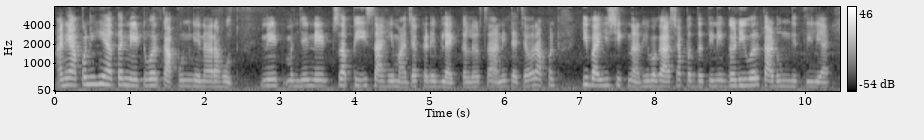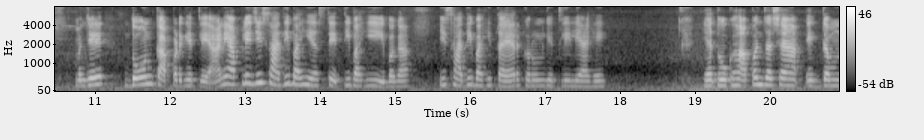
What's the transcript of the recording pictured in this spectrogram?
आणि आपण ही आता नेटवर कापून घेणार आहोत. नेट म्हणजे नेटचा पीस आहे माझ्याकडे ब्लॅक कलरचा आणि त्याच्यावर आपण ही बाही शिकणार. हे बघा अशा पद्धतीने घडीवर काढून घेतलेली आहे. म्हणजे दोन कापड घेतले आणि आपली जी साधी बाही असते ती बाही बघा ही साधी बाही तयार करून घेतलेली आहे. ह्या दोघं आपण जशा एकदम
